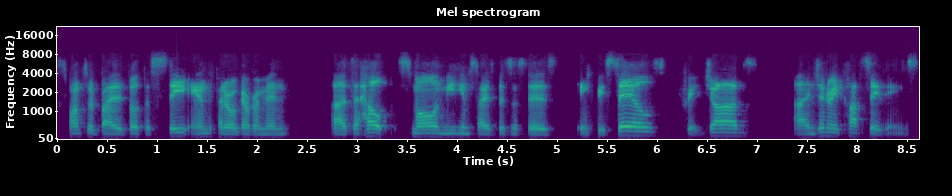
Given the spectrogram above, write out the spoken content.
sponsored by both the state and the federal government uh, to help small and medium-sized businesses increase sales, create jobs, uh, and generate cost savings.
